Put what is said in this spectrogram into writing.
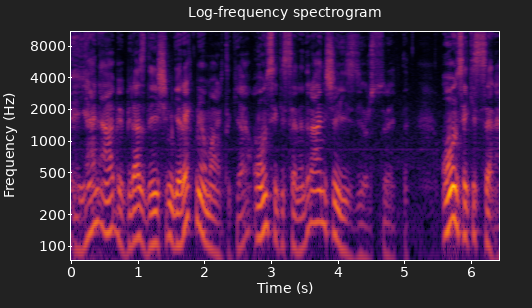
E yani abi biraz değişim gerekmiyor mu artık ya? 18 senedir aynı şeyi izliyoruz sürekli. 18 sene.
